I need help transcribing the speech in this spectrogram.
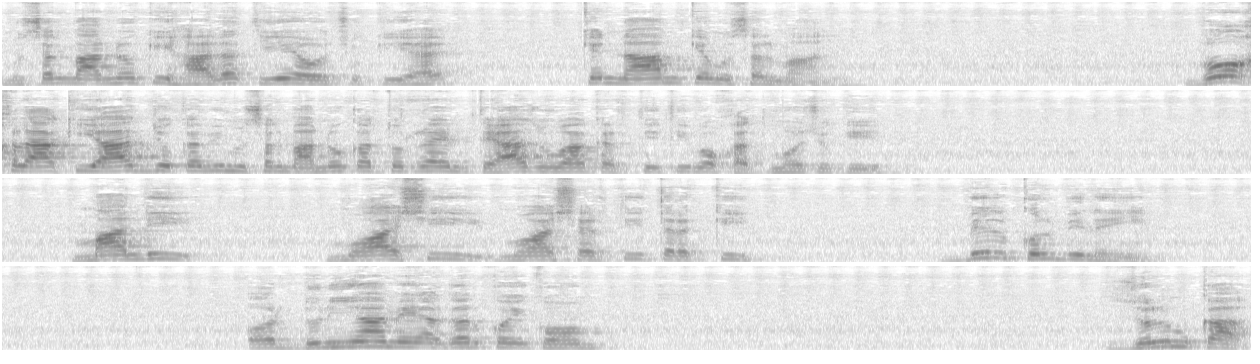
मुसलमानों की हालत ये हो चुकी है कि नाम के मुसलमान हैं। वो अखलाकियात जो कभी मुसलमानों का तुर्रा इम्तियाज़ हुआ करती थी, वो ख़त्म हो चुकी है। माली, मुआशी, मुआशरती तरक्की बिल्कुल भी नहीं और दुनिया में अगर कोई कौम जुल्म का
